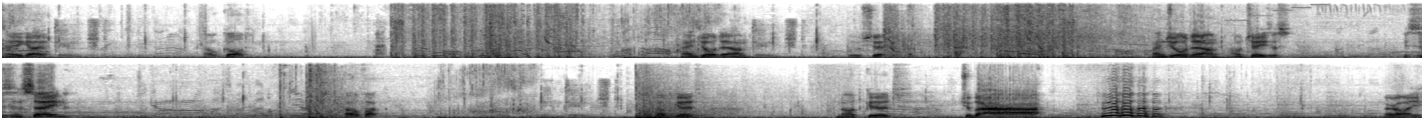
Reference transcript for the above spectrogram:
There you go. Oh, God. And you're down. Oh, shit. And you're down. Oh, Jesus. This is insane. Oh, fuck. Not good. Not good. Chuba! Where are you?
